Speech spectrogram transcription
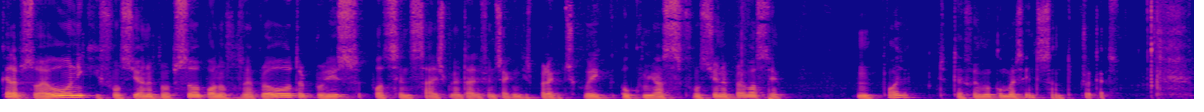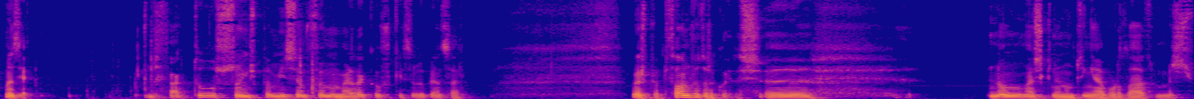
Cada pessoa é única e funciona para uma pessoa, pode não funcionar para outra, por isso pode ser necessário experimentar diferentes técnicas para descobrir o que melhor se funciona para você. Hum, olha, até foi uma conversa interessante, por acaso. Mas é, de facto, os sonhos para mim sempre foi uma merda que eu fiquei sempre a pensar. Mas pronto, falamos de outras coisas. Uh, não, acho que ainda não tinha abordado, mas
